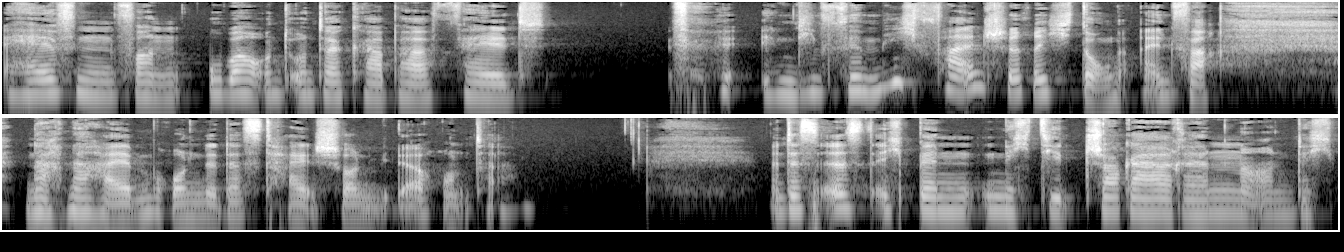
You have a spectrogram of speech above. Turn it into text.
Helfen von Ober- und Unterkörper fällt in die für mich falsche Richtung. Einfach nach einer halben Runde das Teil schon wieder runter. Und das ist, ich bin nicht die Joggerin und ich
